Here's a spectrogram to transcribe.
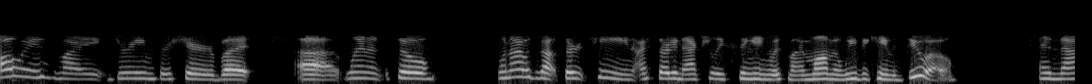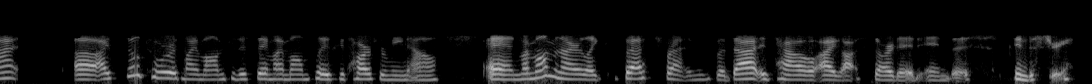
always my dream for sure. But uh when so when I was about 13, I started actually singing with my mom, and we became a duo. And that uh, I still tour with my mom to this day. My mom plays guitar for me now, and my mom and I are like best friends. But that is how I got started in this industry.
